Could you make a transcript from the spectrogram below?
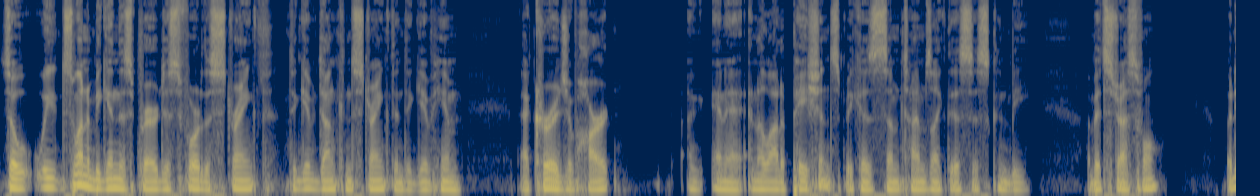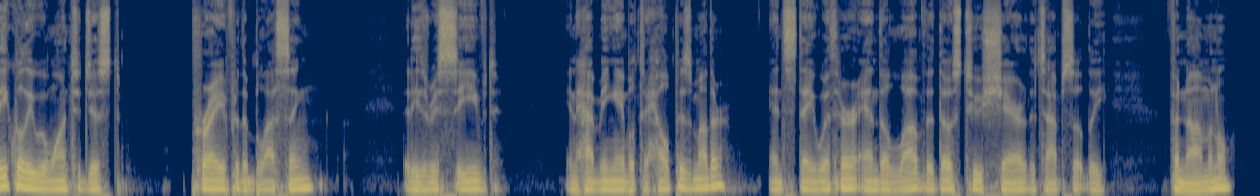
so we just want to begin this prayer just for the strength, to give Duncan strength and to give him that courage of heart uh, and a, and a lot of patience because sometimes like this, this can be a bit stressful. But equally, we want to just pray for the blessing that he's received in having able to help his mother and stay with her and the love that those two share that's absolutely phenomenal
